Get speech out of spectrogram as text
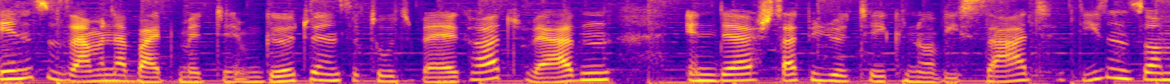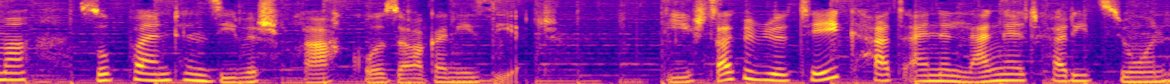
In Zusammenarbeit mit dem Goethe-Institut Belgrad werden in der Stadtbibliothek Novi Sad diesen Sommer superintensive Sprachkurse organisiert. Die Stadtbibliothek hat eine lange Tradition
